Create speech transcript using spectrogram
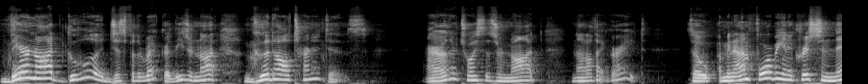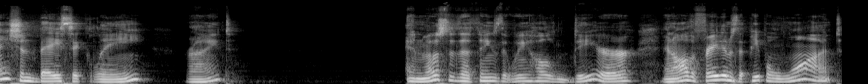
they're not good. Just for the record, these are not good alternatives. Our other choices are not not all that great. So, I mean, I'm for being a Christian nation, basically, right? And most of the things that we hold dear and all the freedoms that people want,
